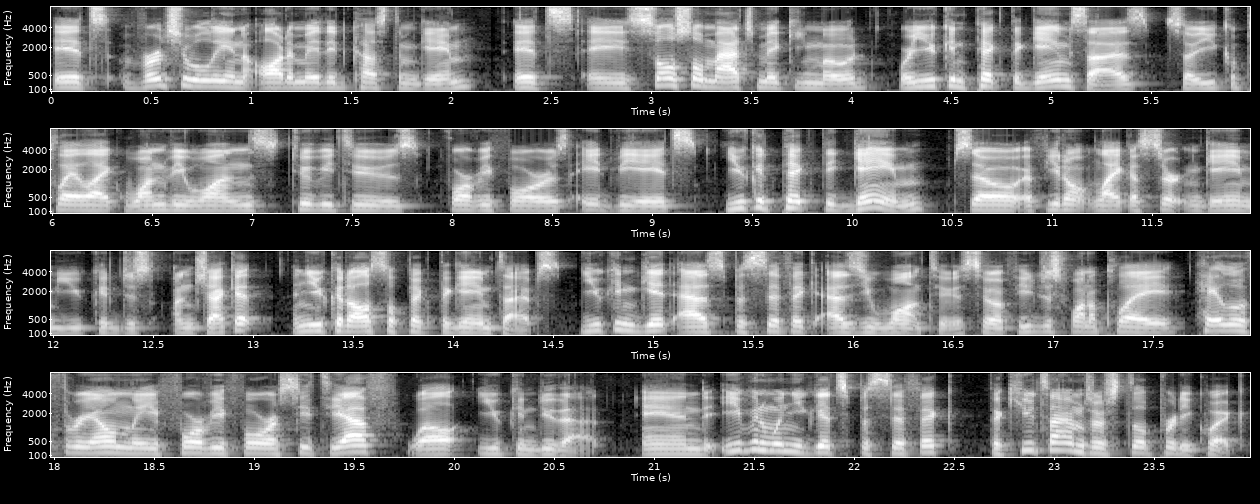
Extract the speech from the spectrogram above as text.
it's virtually an automated custom game. It's a social matchmaking mode where you can pick the game size. So you could play like 1v1s, 2v2s, 4v4s, 8v8s. You could pick the game. So if you don't like a certain game, you could just uncheck it. And you could also pick the game types. You can get as specific as you want to. So if you just want to play Halo 3 only 4v4 CTF, well, you can do that. And even when you get specific, the queue times are still pretty quick.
